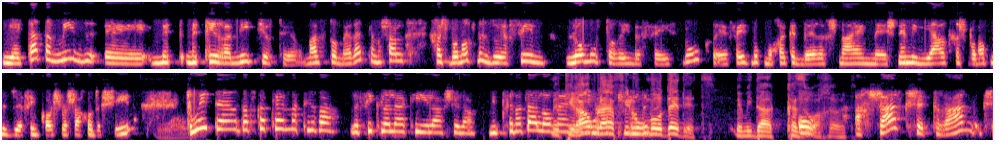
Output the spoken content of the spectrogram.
היא הייתה תמיד אה, מת- מתירנית יותר. מה זאת אומרת? למשל, חשבונות מזויפים לא מותרים בפייסבוק, פייסבוק מוחקת בערך שניים, שני מיליארד חשבונות מזויפים כל שלושה חודשים. טוויטר דווקא כן מתירה, לפי כללי הקהילה שלה. מבחינתה לא מעניין. מתירה אולי אפילו מעודדת, במידה כזו או אחרת. עכשיו כשטראמפ, כש,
